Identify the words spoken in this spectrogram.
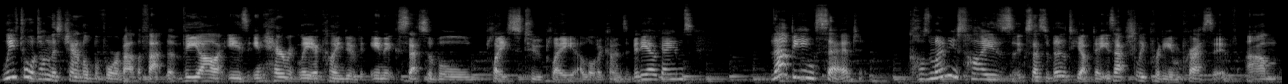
we've talked on this channel before about the fact that VR is inherently a kind of inaccessible place to play a lot of kinds of video games. That being said, Cosmonious High's accessibility update is actually pretty impressive. Um,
